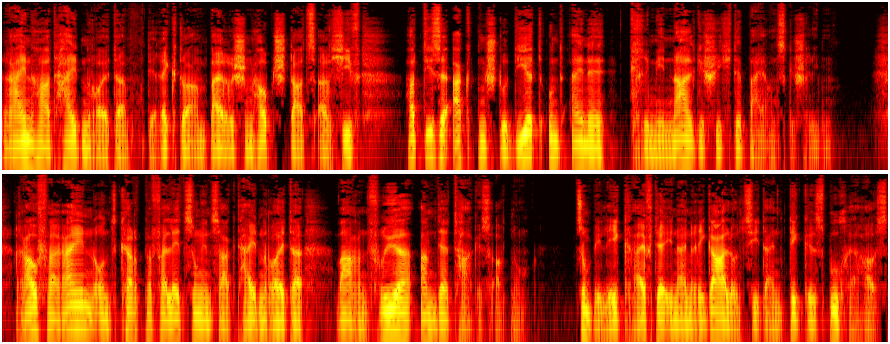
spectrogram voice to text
Reinhard Heidenreuter, Direktor am Bayerischen Hauptstaatsarchiv, hat diese Akten studiert und eine Kriminalgeschichte Bayerns geschrieben. Raufereien und Körperverletzungen, sagt Heidenreuter, waren früher an der Tagesordnung. Zum Beleg greift er in ein Regal und zieht ein dickes Buch heraus,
